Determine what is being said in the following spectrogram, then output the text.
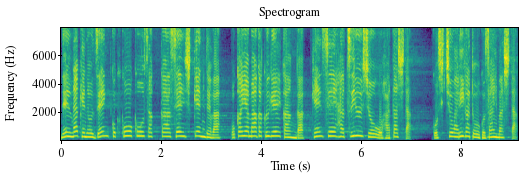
年明けの全国高校サッカー選手権では、岡山学芸館が県政初優勝を果たした。ご視聴ありがとうございました。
